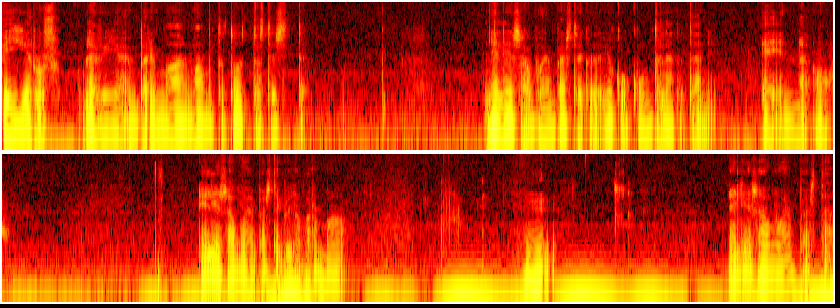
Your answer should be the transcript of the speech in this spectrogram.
virus leviää ympäri maailmaa, mutta toivottavasti sitten neljäs vuoden päästä, kun joku kuuntelee tätä, niin ei enää ole. Neljäs vuoden päästä kyllä varmaan... Hmm. Neljäs vuoden päästä...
